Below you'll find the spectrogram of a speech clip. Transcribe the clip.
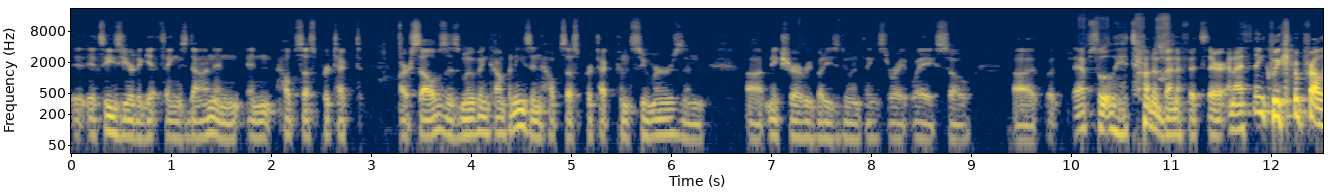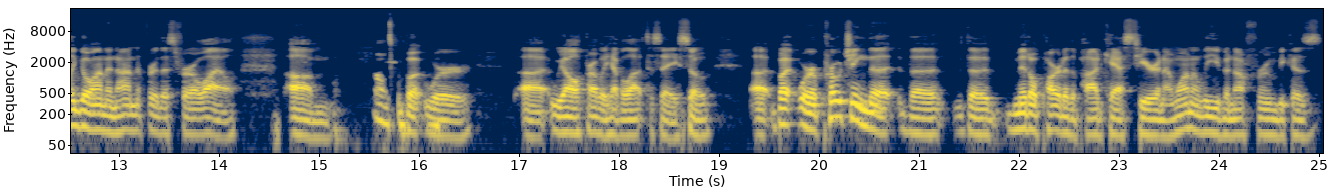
it's easier to get things done and and helps us protect ourselves as moving companies and helps us protect consumers and uh, make sure everybody's doing things the right way. So, uh, absolutely a ton of benefits there. And I think we could probably go on and on for this for a while. Um, oh. But we're, uh, we all probably have a lot to say. So, uh, but we're approaching the, the, the middle part of the podcast here. And I want to leave enough room because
